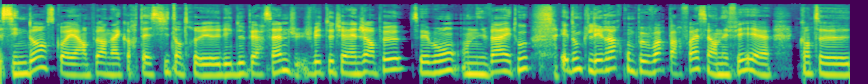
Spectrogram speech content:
c'est une danse quoi, il y a un peu un accord tacite entre les deux personnes. Je, vais te challenger un peu, c'est bon, on y va et tout. Et donc l'erreur qu'on peut voir parfois, c'est en effet euh, quand euh,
